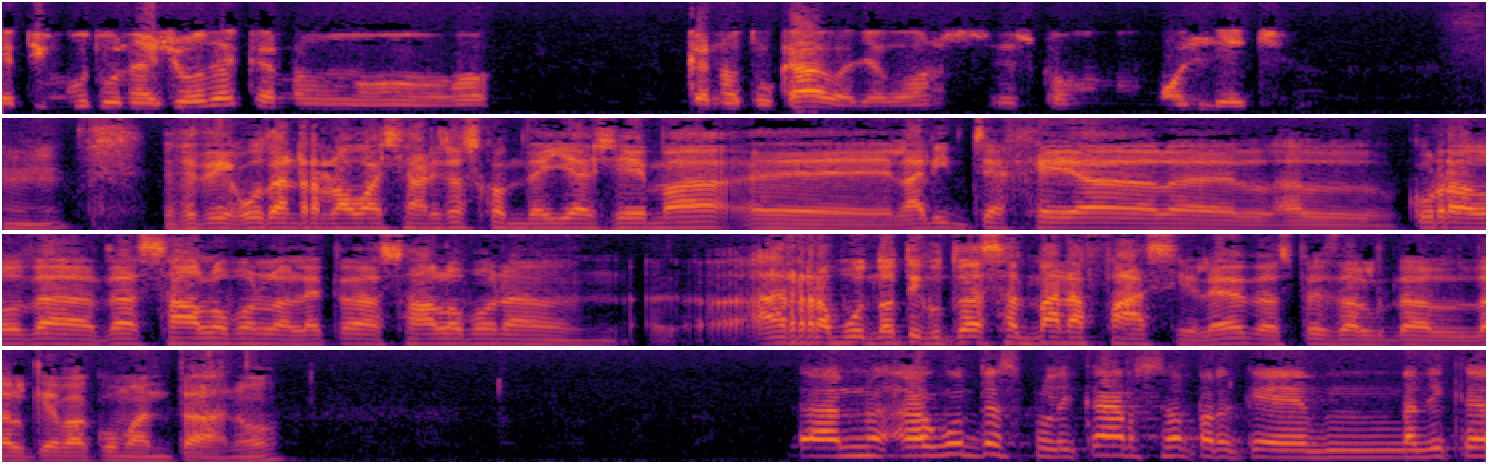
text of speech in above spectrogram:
he tingut una ajuda que no, que no tocava, llavors és com molt lleig. Mm. De fet, hi ha hagut en renou a xarxes, com deia Gemma, eh, l'Arit Gehea, el, el, el corredor de, de Salomon, l'atleta de Salomon, ha, ha rebut, no ha tingut una setmana fàcil, eh, després del, del, del que va comentar, no? Han, ha hagut d'explicar-se perquè va dir que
